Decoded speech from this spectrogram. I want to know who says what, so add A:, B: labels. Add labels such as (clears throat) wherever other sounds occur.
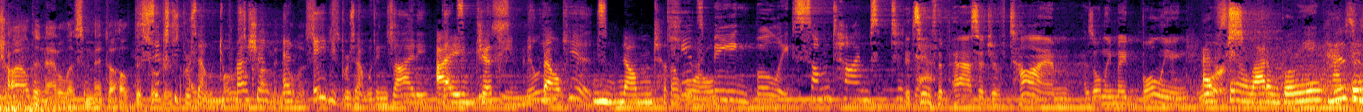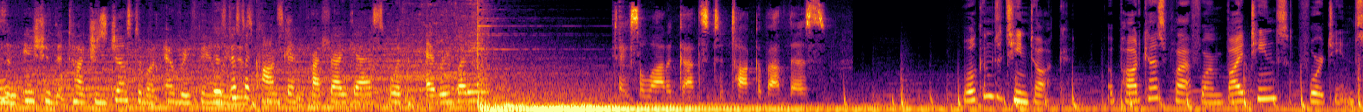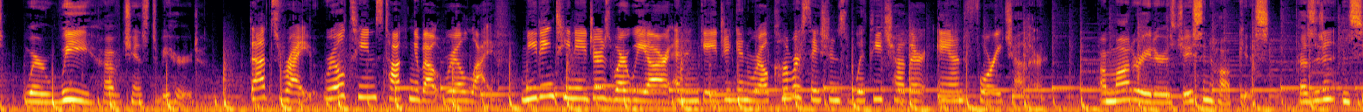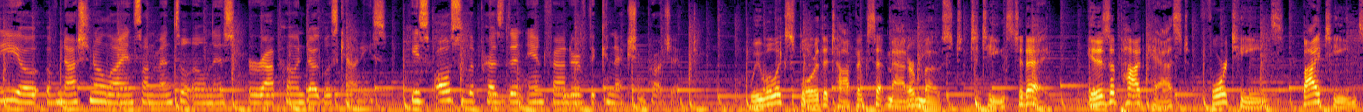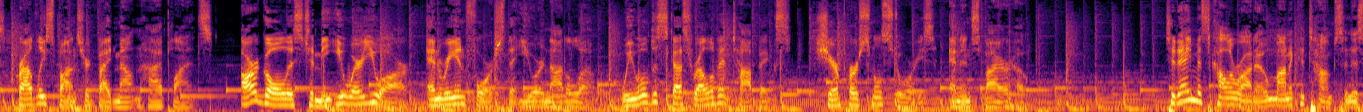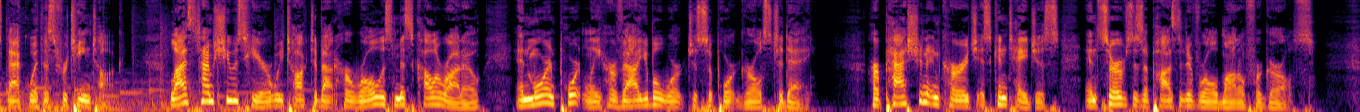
A: Child and adolescent mental health disorders
B: 60% with depression and 80% with anxiety.
C: That's I just felt
B: kids.
C: numb to the
D: kids
C: world.
D: being bullied, sometimes to
E: it
D: death.
E: seems the passage of time has only made bullying worse.
F: I've seen a lot of bullying happen.
G: This is an issue that touches just about every family.
F: There's just a constant
G: country.
F: pressure, I guess, with everybody.
H: It takes a lot of guts to talk about this.
I: Welcome to Teen Talk, a podcast platform by teens for teens, where we have a chance to be heard.
J: That's right, real teens talking about real life, meeting teenagers where we are, and engaging in real conversations with each other and for each other.
I: Our moderator is Jason Hopkins, President and CEO of National Alliance on Mental Illness, Arapahoe and Douglas counties. He's also the president and founder of the Connection Project.
K: We will explore the topics that matter most to teens today. It is a podcast for teens, by teens, proudly sponsored by Mountain High Appliance. Our goal is to meet you where you are and reinforce that you are not alone. We will discuss relevant topics, share personal stories, and inspire hope. Today, Miss Colorado, Monica Thompson, is back with us for Teen Talk. Last time she was here, we talked about her role as Miss Colorado and, more importantly, her valuable work to support girls today. Her passion and courage is contagious and serves as a positive role model for girls.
